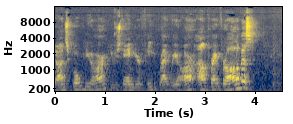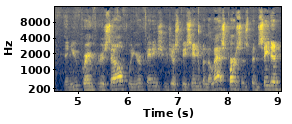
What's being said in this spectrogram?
God spoke to your heart, you stand to your feet right where you are. I'll pray for all of us. Then you pray for yourself. When you're finished, you just be seated. When the last person's been seated,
